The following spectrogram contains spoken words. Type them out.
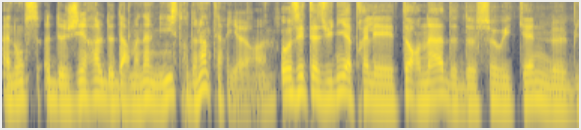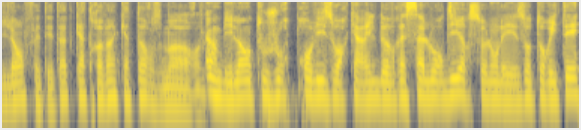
Annonce de Gérald Darmanin, le ministre de l'Intérieur. Aux États-Unis, après les tornades de ce week-end, le bilan fait état de 94 morts. Un bilan toujours provisoire car il devrait s'alourdir selon les autorités.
